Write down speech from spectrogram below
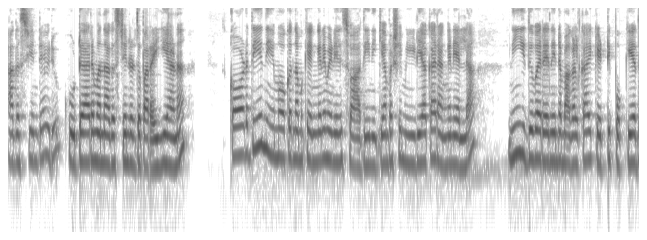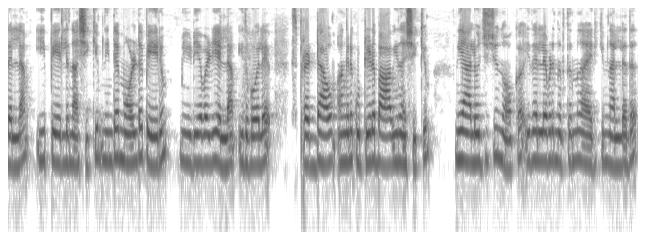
അഗസ്റ്റ്യന്റെ ഒരു കൂട്ടുകാരൻ വന്ന് അഗസ്റ്റ്യന്റെ അടുത്ത് പറയുകയാണ് കോടതിയെ നിയമമൊക്കെ നമുക്ക് എങ്ങനെ വേണമെങ്കിലും സ്വാധീനിക്കാം. പക്ഷേ മീഡിയക്കാർ അങ്ങനെയല്ല. നീ ഇതുവരെ നിന്റെ മകൾക്കായി കെട്ടിപ്പൊക്കിയതെല്ലാം ഈ പേരിൽ നശിക്കും. നിന്റെ മോളുടെ പേരും മീഡിയ വഴിയെല്ലാം ഇതുപോലെ സ്പ്രെഡാവും. അങ്ങനെ കുട്ടിയുടെ ഭാവി നശിക്കും. നീ ആലോചിച്ചു നോക്ക്. ഇതെല്ലാം ഇവിടെ നിർത്തുന്നതായിരിക്കും നല്ലത്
